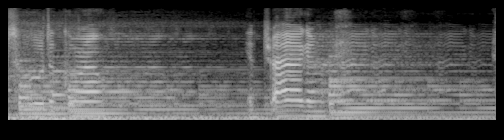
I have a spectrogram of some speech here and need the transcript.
to the ground. You're dragging me.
